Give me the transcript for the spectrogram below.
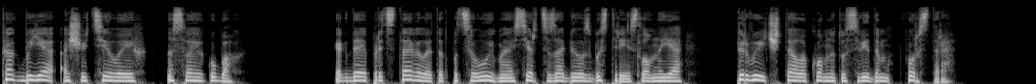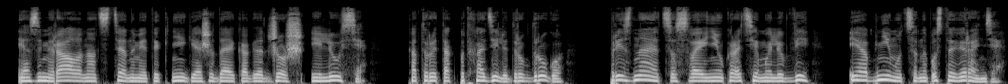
как бы я ощутила их на своих губах. Когда я представила этот поцелуй, мое сердце забилось быстрее, словно я впервые читала комнату с видом Форстера. Я замирала над сценами этой книги, ожидая, когда Джош и Люси, которые так подходили друг к другу, признаются своей неукротимой любви и обнимутся на пустой веранде.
